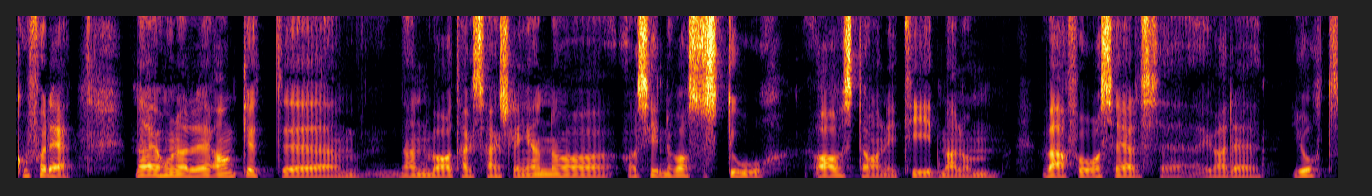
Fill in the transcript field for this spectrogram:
hvorfor det? Nei, hun hadde anket uh, den varetektsfengslingen, og, og, siden det var så stor avstand i tid mellom hver foreseelse jeg hadde gjort,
